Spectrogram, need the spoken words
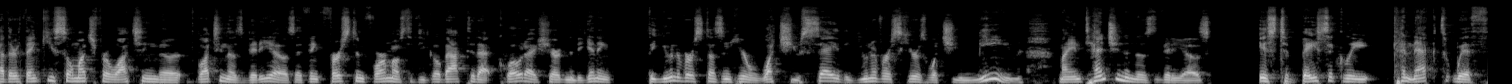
Heather, thank you so much for watching the watching those videos. I think first and foremost, if you go back to that quote I shared in the beginning, the universe doesn't hear what you say, the universe hears what you mean. My intention in those videos is to basically connect with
